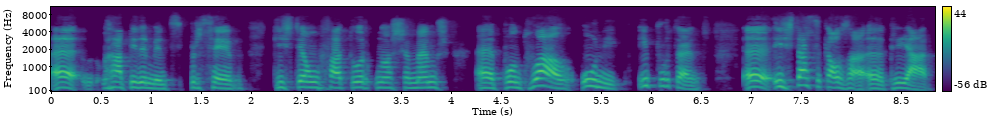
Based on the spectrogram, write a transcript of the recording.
uh, rapidamente se percebe que isto é um fator que nós chamamos uh, pontual, único, e, portanto, uh, está-se a, a criar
